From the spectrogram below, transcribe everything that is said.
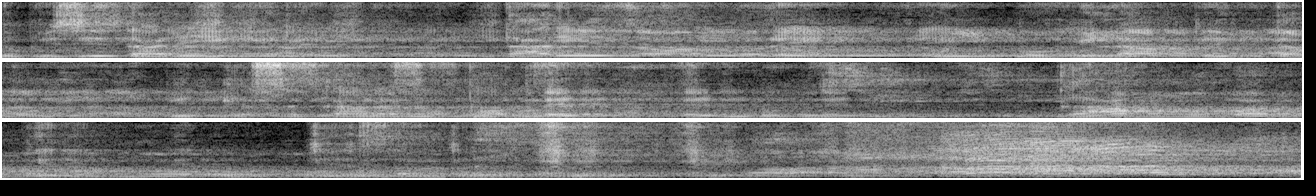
নবীজি দাঁড়িয়ে গেলেন। দাঁড়িয়ে যাওয়ার পরে ওই মহিলা বৃদ্ধা মহিলা নবীর কাছে কালেমা মুবারকের মরণ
